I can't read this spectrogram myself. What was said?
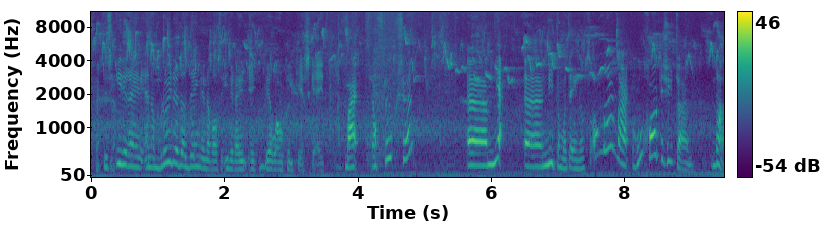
Dus iedereen, en dan bloeide dat ding en dan was iedereen, ik wil ook een Kifskate. Maar dan vroeg ze, ehm, ja, eh, niet om het een of het ander, maar hoe groot is uw tuin? Nou,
